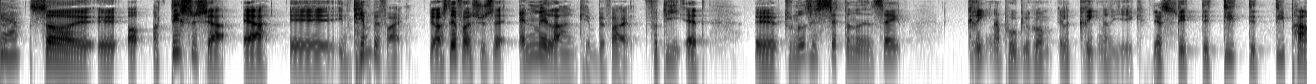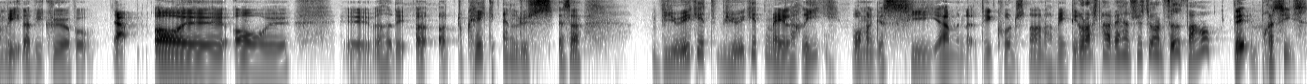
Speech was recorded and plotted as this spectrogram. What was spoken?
ja. Så, øh, og, og det synes jeg er øh, en kæmpe fejl. Det er også derfor, jeg synes, at anmelder er en kæmpe fejl. Fordi at øh, du er nødt til at sætte dig ned i en sal, griner publikum, eller griner de ikke. Yes. Det, det, det, det er de parametre, vi kører på. Ja. Og, øh, og øh, øh, hvad hedder det? Og, og du kan ikke analysere, altså, vi er, jo ikke et, vi er jo ikke et maleri, hvor man kan sige, jamen, det er kunstneren har med. Det kan da også bare være, at han synes, det var en fed farve. Det, præcis.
